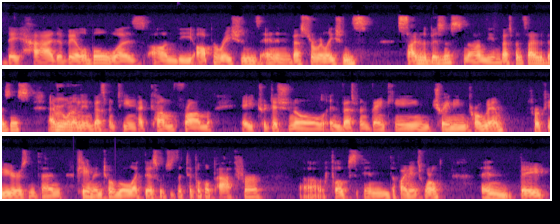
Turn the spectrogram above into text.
they had available was on the operations and investor relations side of the business, not on the investment side of the business. Everyone on the investment team had come from a traditional investment banking training program for a few years and then came into a role like this, which is the typical path for uh, folks in the finance world. And they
